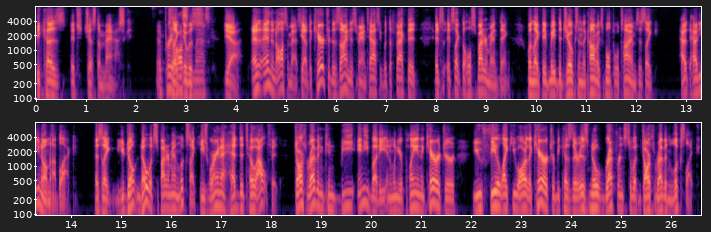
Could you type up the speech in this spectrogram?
because it's just a mask. And pretty like, it awesome was- mask. Yeah, and and an awesome ass. Yeah, the character design is fantastic, but the fact that it's it's like the whole Spider-Man thing when like they've made the jokes in the comics multiple times. It's like, how how do you know I'm not black? It's like you don't know what Spider-Man looks like. He's wearing a head-to-toe outfit. Darth Revan can be anybody, and when you're playing the character, you feel like you are the character because there is no reference to what Darth Revan looks like.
